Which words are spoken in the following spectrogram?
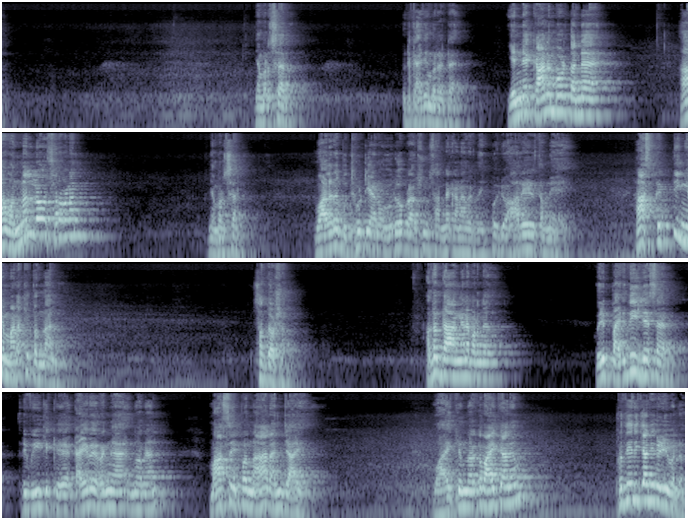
പറഞ്ഞു സാർ ഒരു കാര്യം പറയട്ടെ? എന്നെ കാണുമ്പോൾ തന്നെ ആ വന്നല്ലോ ശ്രവണൻ. ഞാൻ പറഞ്ഞു സാർ വളരെ ബുദ്ധിമുട്ടിയാണ് ഓരോ പ്രാവശ്യവും സാറിനെ കാണാൻ വരുന്നത്. ഇപ്പോൾ ഒരു ആറേഴ് തവണയായി. ആ സ്ക്രിപ്റ്റ് ഇങ്ങനെ മടക്കി തന്നാൽ സന്തോഷം. അതെന്താ അങ്ങനെ പറഞ്ഞത്? ഒരു പരിധിയില്ലേ സാർ? ഒരു വീട്ടിൽ കയറി ഇറങ്ങുക എന്ന് പറഞ്ഞാൽ മാസം ഇപ്പം നാലഞ്ചായി. വായിക്കുന്നവർക്ക് വായിക്കാനും പ്രതികരിക്കാനും കഴിയുമല്ലോ.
